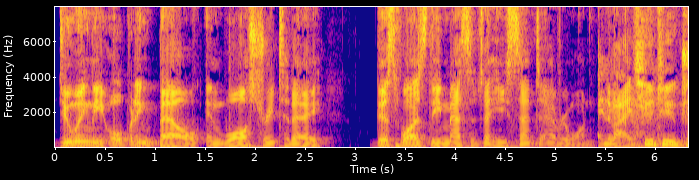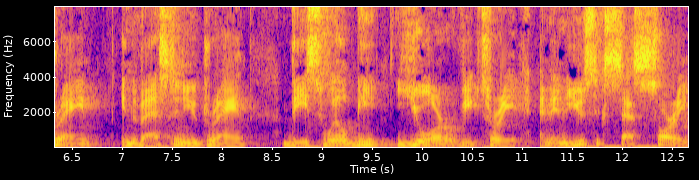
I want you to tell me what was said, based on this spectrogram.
doing the opening bell in Wall Street today. This was the message that he sent to everyone. I invite you to Ukraine, invest in Ukraine. This will be your victory and a new success story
